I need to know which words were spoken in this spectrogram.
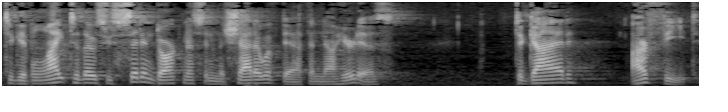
to give light to those who sit in darkness and in the shadow of death. And now here it is. To guide our feet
